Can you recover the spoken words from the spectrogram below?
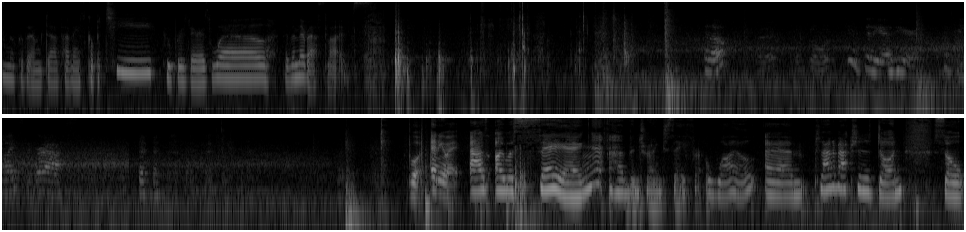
Look at them, Dad's having his cup of tea. Cooper's there as well, living their best lives. Hello? He's silly out here. He likes the grass. But anyway, as I was saying, I have been trying to say for a while, um, plan of action is done. So,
